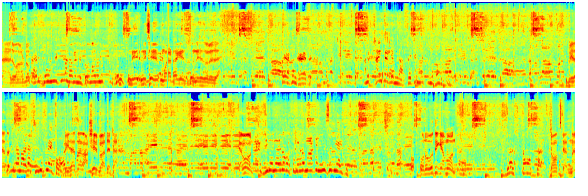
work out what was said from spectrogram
হ্যাঁ নিচে ময়লাটাকে নিচে চলে যায়। এখন থাকে আমি খাই থাকেন না সেকেন্ড বিধাতার আশীর্বাদ এটা। কেমন? অনুভূতি কেমন? চমৎকার না?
